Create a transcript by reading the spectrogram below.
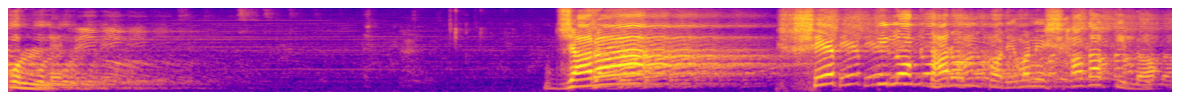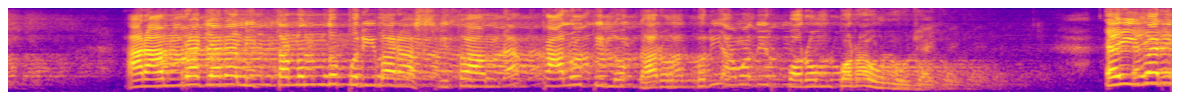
করলেন? যারা শ্বেত তিলক ধারণ করে মানে সাদা তিলক আর আমরা যারা নিত্যানন্দ পরিবার আশ্রিত, আমরা কালো তিলক ধারণ করি আমাদের পরম্পরা অনুযায়ী। এইবারে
